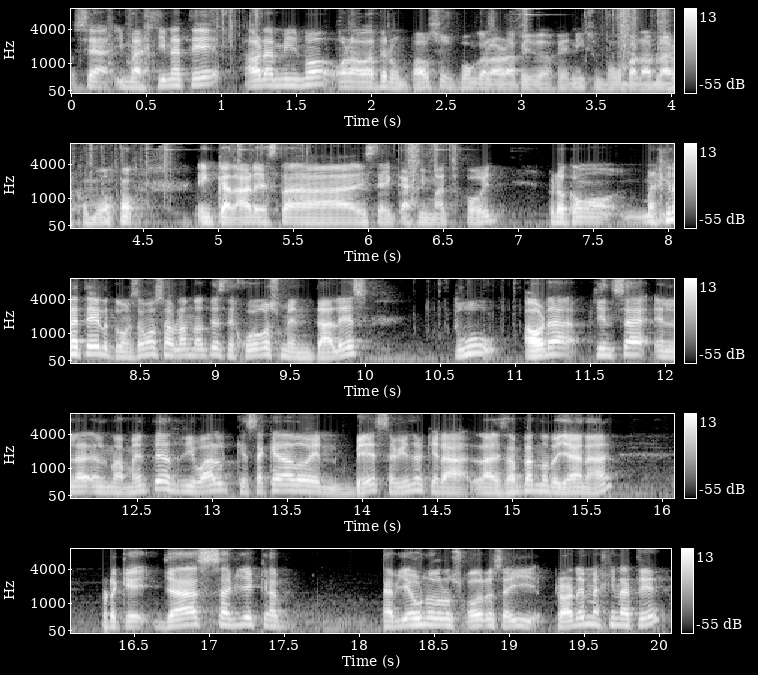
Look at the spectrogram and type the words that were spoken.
O sea, imagínate ahora mismo, ahora voy a hacer un pausa, supongo que lo habrá pedido Fénix, un poco para hablar cómo encarar esta, este casi match point. Pero como, imagínate, como estamos hablando antes de juegos mentales, tú ahora piensa en la, en la mente del rival que se ha quedado en B, sabiendo que era, la están plantando ya en A, porque ya sabía que, hab- que había uno de los jugadores ahí. Pero ahora imagínate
